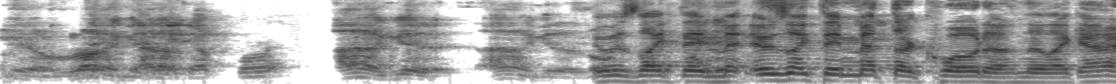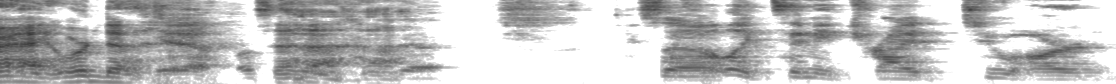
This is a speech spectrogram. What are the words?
you know, running. I Make don't, up for it. I don't get it. I don't get it. At It was like they met, it was like they met their quota, and they're like, "All right, we're done." yeah. Let's do it. I So felt like Timme tried too hard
